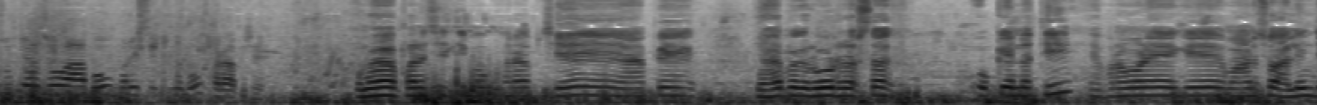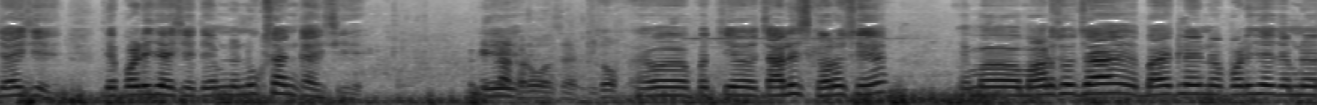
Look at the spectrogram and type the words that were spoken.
શું કહેશો? આ બહુ પરિસ્થિતિ બહુ ખરાબ છે. અમે પરિસ્થિતિ બહુ ખરાબ છે. આપે यहाँ પર રોડ રસ્તા ઓકે નથી એ પ્રમાણે કે માણસો હાલીને જાય છે તે પડી જાય છે તેમને નુકસાન થાય છે. પછી ચાલીસ ઘરો છે એમાં માણસો જાય બાઇક લઈને પડી જાય તેમને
